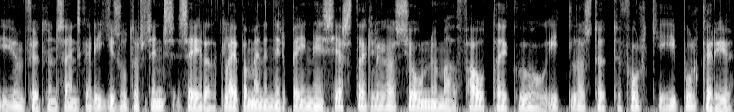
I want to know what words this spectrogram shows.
Í umfjöllun Sænska ríkisútorsins segir að glæbamenninir beini sérstaklega sjónum að fátæku og illa stöttu fólki í Búlgaríu.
